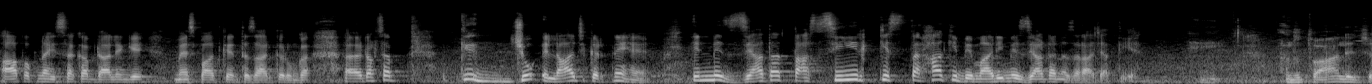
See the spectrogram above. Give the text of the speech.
آپ اپنا حصہ کب ڈالیں گے؟ میں اس بات کا انتظار کروں گا۔ ڈاکٹر صاحب کہ جو علاج کرتے ہیں ان میں زیادہ تاثیر کس طرح کی بیماری میں زیادہ نظر آ جاتی ہے؟ تعالج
